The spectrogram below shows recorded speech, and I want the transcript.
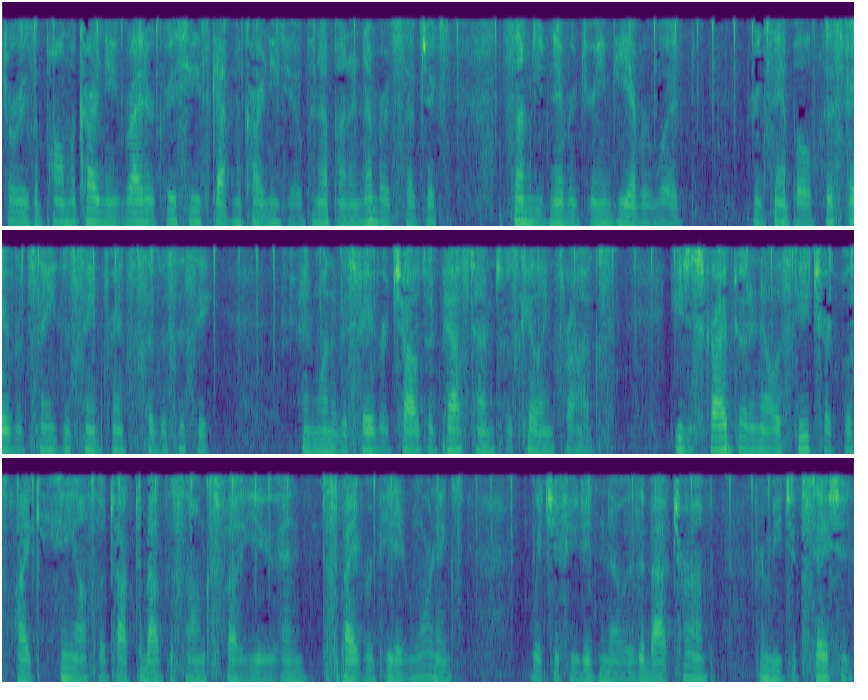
Stories of Paul McCartney, writer Chris Heath got McCartney to open up on a number of subjects, some you'd never dream he ever would. For example, his favorite saint is St. Francis of Assisi, and one of his favorite childhood pastimes was killing frogs. He described what an LSD trip was like, and he also talked about the songs Fuck You and Despite Repeated Warnings, which, if you didn't know, is about Trump from Egypt Station.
